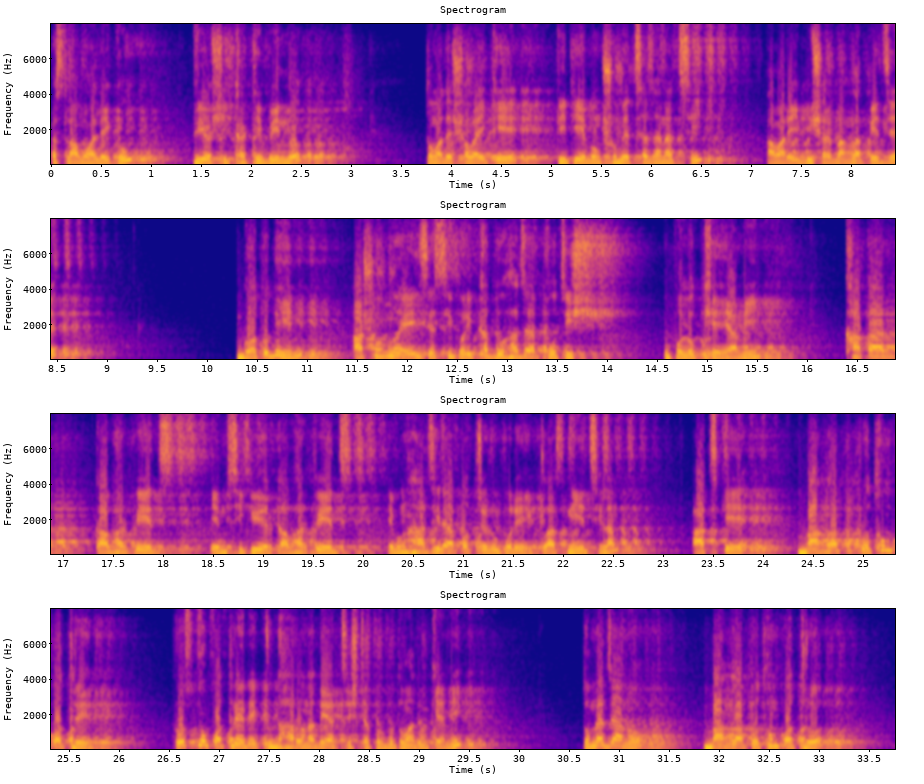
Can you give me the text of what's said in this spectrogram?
আসসালামু আলাইকুম, প্রিয় শিক্ষার্থীবৃন্দ। তোমাদের সবাইকে প্রীতি এবং শুভেচ্ছা জানাচ্ছি আমার এই বিষয় বাংলা পেজে। গতদিন আসন্ন এইচএসসি পরীক্ষা দু হাজার পঁচিশ উপলক্ষে আমি খাতার কাভার পেজ এমসিকিউ এর কাভার পেজ এবং হাজিরা পত্রের উপরে ক্লাস নিয়েছিলাম। আজকে বাংলা প্রথম পত্রের প্রশ্নপত্রের একটু ধারণা দেওয়ার চেষ্টা করব তোমাদেরকে আমি। তোমরা জানো, বাংলা প্রথম পত্র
